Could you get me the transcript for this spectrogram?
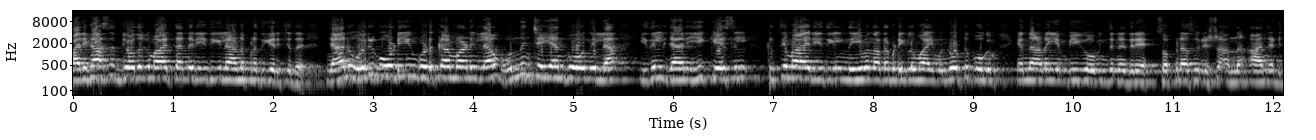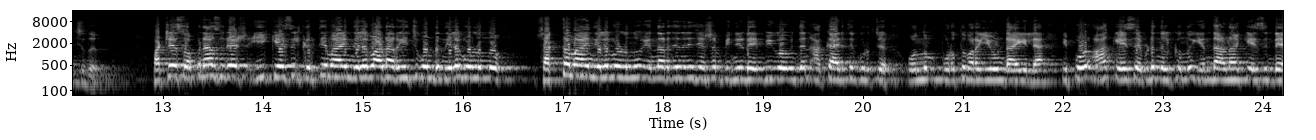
പരിഹാസദ്യോതകമായ തന്നെ രീതിയിലാണ് പ്രതികരിച്ചത്. ഞാൻ ഒരു കോടിയും കൊടുക്കാൻ പാടില്ല ഒന്നും ചെയ്യാൻ പോകുന്നില്ല. ഇതിൽ ഞാൻ ഈ കേസിൽ കൃത്യമായ രീതിയിൽ നിയമ നടപടികളുമായി മുന്നോട്ട് പോകും എന്നാണ് എം ഗോവിന്ദനെതിരെ സ്വപ്ന സുരേഷ് അന്ന് ആഞ്ഞടിച്ചത്. പക്ഷേ സ്വപ്ന സുരേഷ് ഈ കേസിൽ കൃത്യമായ നിലപാട് അറിയിച്ചുകൊണ്ട് നിലകൊള്ളുന്നു ശക്തമായി നിലകൊള്ളുന്നു എന്നറിഞ്ഞതിന് ശേഷം പിന്നീട് എം പി ഗോവിന്ദൻ അക്കാര്യത്തെക്കുറിച്ച് ഒന്നും പുറത്തു പറയുകയുണ്ടായില്ല. ഇപ്പോൾ ആ കേസ് എവിടെ നിൽക്കുന്നു എന്താണ് ആ കേസിന്റെ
